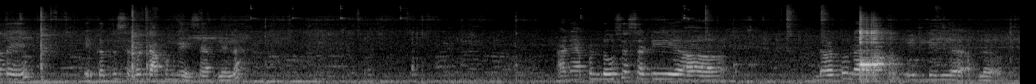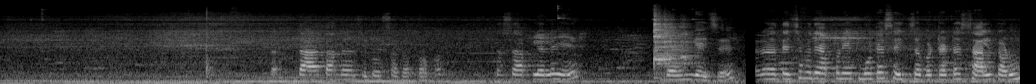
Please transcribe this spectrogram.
आता हे एकत्र सगळं टाकून घ्यायचं आहे आपल्याला. आणि आपण डोसासाठी दळतो ना इडली आपलं डाळ तांदळाची डोसा करतो आपण. तसं आपल्याला हे दळून घ्यायचं. आहे तर त्याच्यामध्ये आपण एक मोठ्या साईजचा बटाटा साल काढून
